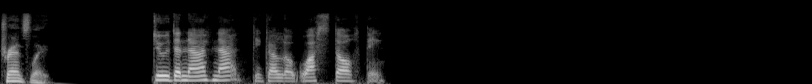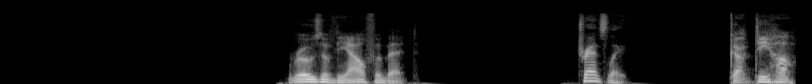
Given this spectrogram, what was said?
Translate. Dudanavna digaloguastolti. Rows of the alphabet. Translate. Gatiha.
